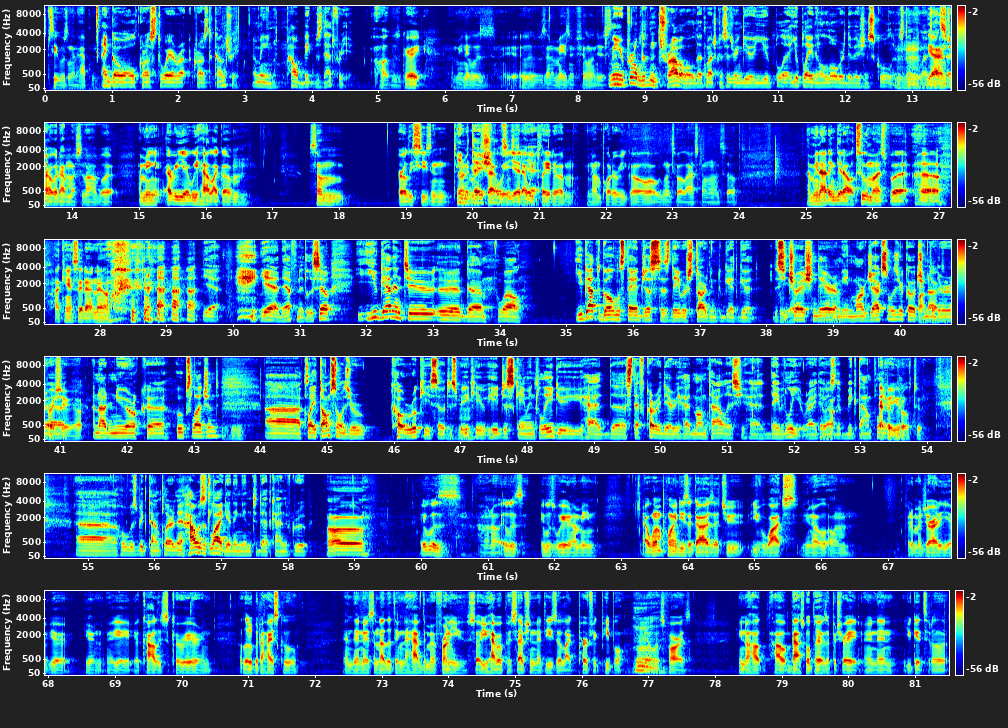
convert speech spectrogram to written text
see what was going to happen. And go all across the way across the country. I mean, how big was that for you? Oh, it was great. I mean, it was it was an amazing feeling. Just I mean, you probably didn't travel all that much, considering you you play, you played in a lower division school and mm-hmm. stuff like yeah, that. Yeah, I didn't so. travel that much now, but I mean, every year we had like um some early season tournaments that we yeah that yeah. we played um you know in Puerto Rico or we went to Alaska one. So I mean, I didn't get out too much, but uh, I can't say that now. yeah, yeah, definitely. So you get into uh, the well, you got to Golden State just as they were starting to get good. The situation yeah. there. Mm-hmm. I mean, Mark Jackson was your coach, Mark another uh, year, yeah. another New York uh, hoops legend. Mm-hmm. Uh, Thompson was your co-rookie, so to speak. Mm-hmm. He he just came into league. You, you had uh, Steph Curry there. You had Monta Ellis. You had David Lee, right? Who yeah. was the big time player. FAU too uh, who was big time player. Then how was it like getting into that kind of group? Uh, it was I don't know. It was it was weird. I mean, at one point these are guys that you you've watched, you know, um, for the majority of your your your college career and a little bit of high school. And then there's another thing to have them in front of you, so you have a perception that these are like perfect people, you mm. know, hmm. as far as you know how how basketball players are portrayed. And then you get to the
